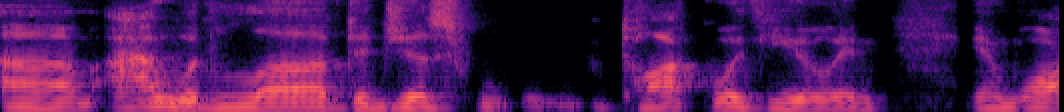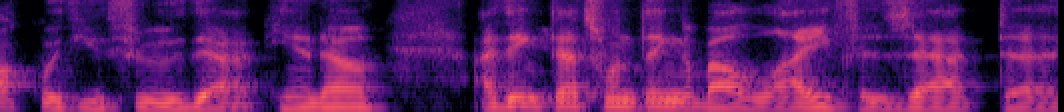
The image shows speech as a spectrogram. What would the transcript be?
Um, I would love to just talk with you and and walk with you through that. You know, I think that's one thing about life is that uh,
